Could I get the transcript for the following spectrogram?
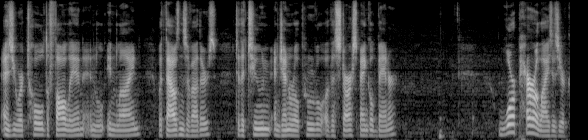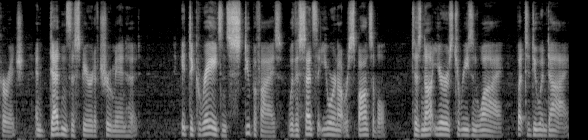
as you are told to fall in and in line with thousands of others? to the tune and general approval of the Star Spangled Banner? War paralyzes your courage and deadens the spirit of true manhood. It degrades and stupefies with a sense that you are not responsible. Tis not yours to reason why, but to do and die,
